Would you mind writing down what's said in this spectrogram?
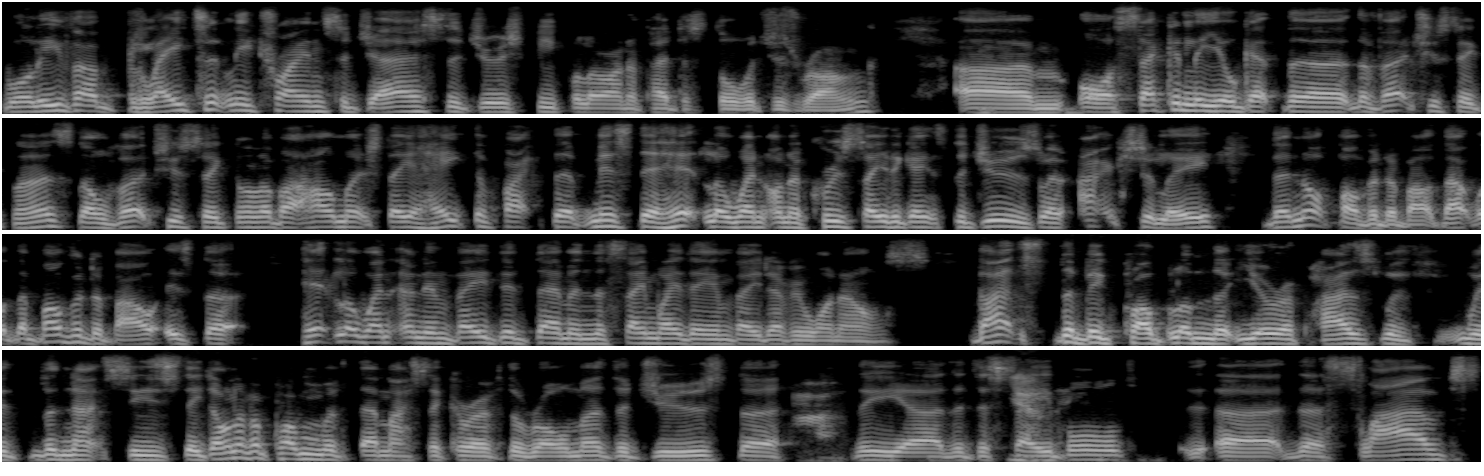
will either blatantly try and suggest that Jewish people are on a pedestal, which is wrong, um, or secondly, you'll get the the virtue signalers. They'll virtue signal about how much they hate the fact that Mr. Hitler went on a crusade against the Jews, when actually they're not bothered about that. What they're bothered about is that Hitler went and invaded them in the same way they invade everyone else. That's the big problem that Europe has with with the Nazis. They don't have a problem with their massacre of the Roma, the Jews, the the uh, the disabled, uh, the Slavs,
